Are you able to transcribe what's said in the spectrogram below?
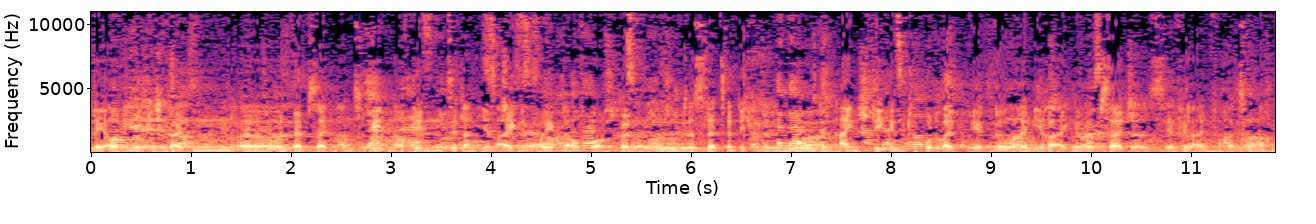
Layout-Möglichkeiten äh, und Webseiten anzubieten, auf denen sie dann ihre eigenen Projekte aufbauen können und es letztendlich für den, den Einstieg in Typo 3 Projekte oder in ihre eigene Webseite sehr viel einfacher zu machen.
